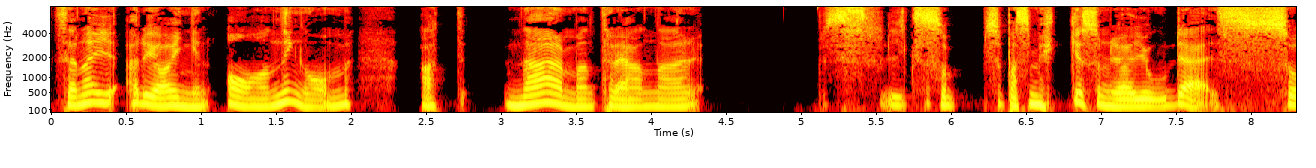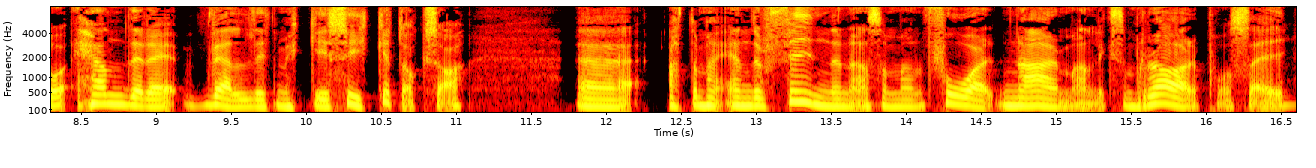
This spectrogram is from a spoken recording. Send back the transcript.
Sen hade jag ingen aning om att när man tränar liksom så, så pass mycket som jag gjorde så händer det väldigt mycket i psyket också. Eh, att de här endorfinerna som man får när man liksom rör på sig, mm.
